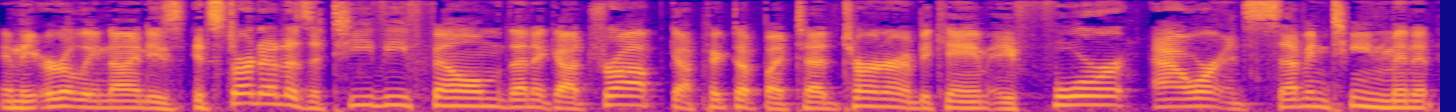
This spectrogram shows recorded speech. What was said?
in the early '90s. It started out as a TV film, then it got dropped, got picked up by Ted Turner, and became a four-hour and 17-minute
